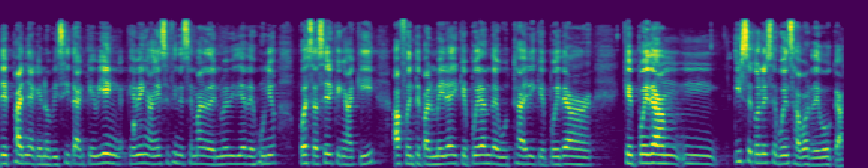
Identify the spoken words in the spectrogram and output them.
España que nos visitan, que, bien, que vengan ese fin de semana del 9 y 10 de junio, pues se acerquen aquí a Fuente Palmera y que puedan degustar y que puedan que puedan mm, irse con ese buen sabor de boca.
